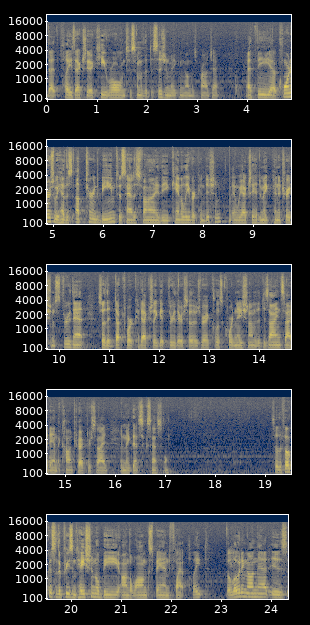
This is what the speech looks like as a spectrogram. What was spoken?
that plays actually a key role into some of the decision making on this project. At the uh, corners, we have this upturned beam to satisfy the cantilever condition, and we actually had to make penetrations through that so that ductwork could actually get through there. So there was very close coordination on the design side and the contractor side to make that successful. So the focus of the presentation will be on the long span flat plate. The loading on that is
